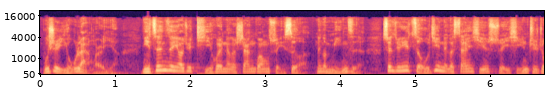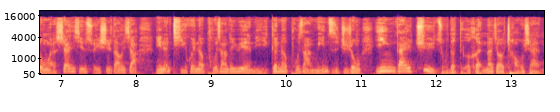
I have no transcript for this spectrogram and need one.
不是游览而已。你真正要去体会那个山光水色那个名字，甚至你走进那个山形水形之中啊，山形水势当下，你能体会那菩萨的愿力跟那菩萨名字之中应该具足的德恨，那叫朝山。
